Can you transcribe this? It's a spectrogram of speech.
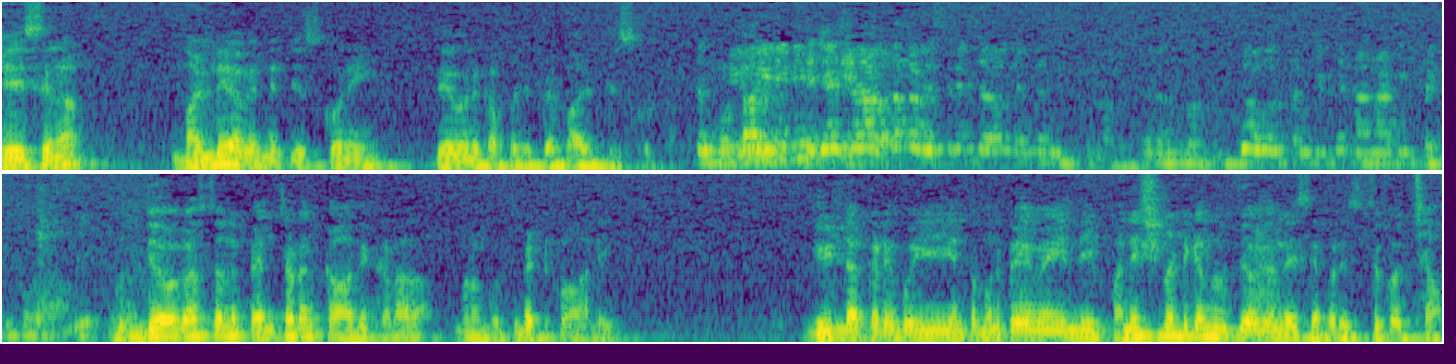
చేసినా మళ్ళీ అవన్నీ తీసుకొని దేవునికి అప్పచెప్పే బాధ్యత తీసుకుంటాం. టీటీడీ దేశవ్యాప్తంగా విస్తరించాలని నిర్ణయం తీసుకున్నారు సార్ అందులో ఉద్యోగుల సంఖ్య నానాటికి తగ్గిపోతుంది ఉద్యోగస్తులు పెంచడం కాదు ఇక్కడ మనం గుర్తుపెట్టుకోవాలి. వీళ్ళు అక్కడికి పోయి ఇంత మునుపు ఏమైంది? పనిష్మెంట్ కింద ఉద్యోగం వేసే పరిస్థితికి వచ్చాం.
